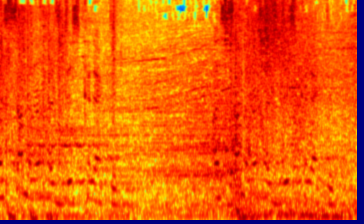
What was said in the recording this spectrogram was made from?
A summoner has disconnected. A summoner has disconnected.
